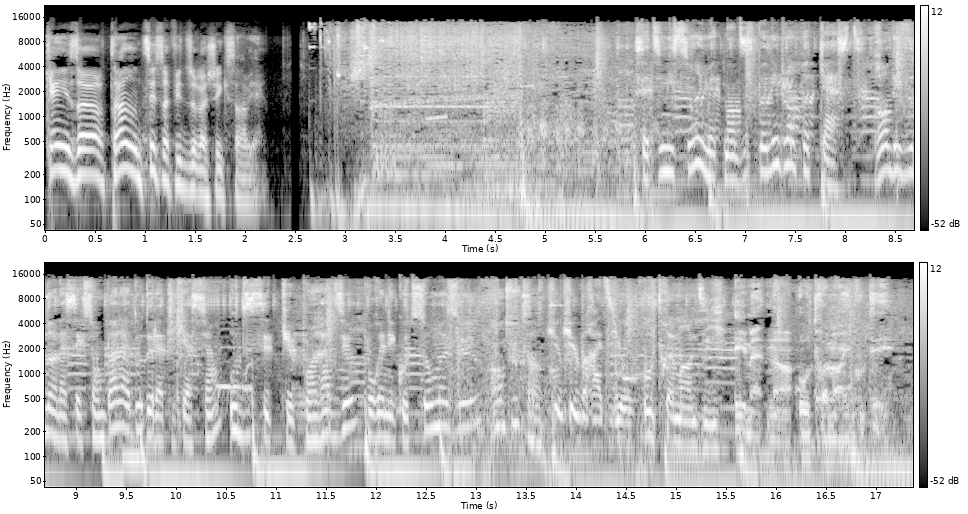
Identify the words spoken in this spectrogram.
15h30. C'est Sophie Durocher qui s'en vient. Cette émission est maintenant disponible en podcast. Rendez-vous dans la section balado de l'application ou du site cube.radio pour une écoute sur mesure en tout temps. Cube Radio, autrement dit. Et maintenant, autrement écouté.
